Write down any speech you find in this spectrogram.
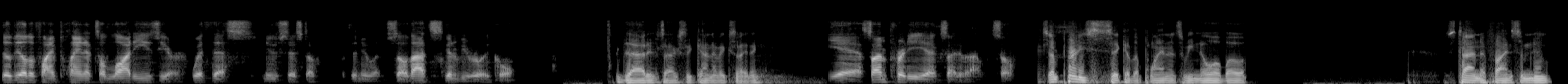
They'll be able to find planets a lot easier with this new system, with the new one. So that's going to be really cool. That is actually kind of exciting. Yeah, so I'm pretty excited about that one. So I'm pretty sick of the planets we know about. It's time to find some new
